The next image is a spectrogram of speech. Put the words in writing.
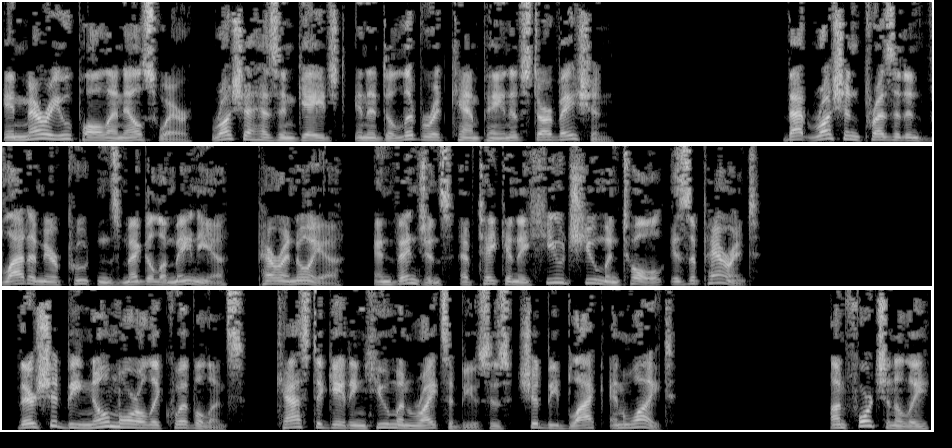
In Mariupol and elsewhere, Russia has engaged in a deliberate campaign of starvation. That Russian President Vladimir Putin's megalomania, paranoia, and vengeance have taken a huge human toll is apparent. There should be no moral equivalence, castigating human rights abuses should be black and white. Unfortunately,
